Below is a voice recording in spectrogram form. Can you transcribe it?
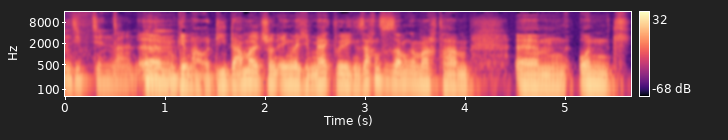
16, 17 waren. Ähm, Genau, die damals schon irgendwelche merkwürdigen Sachen zusammen gemacht haben ähm, und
